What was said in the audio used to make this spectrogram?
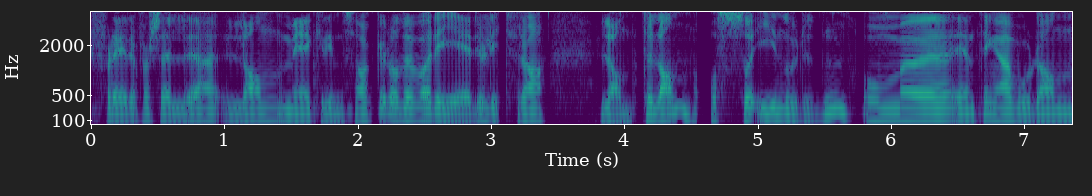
flere forskjellige land med krimsaker, og det varierer jo litt fra land til land, også i Norden. Om én eh, ting er hvordan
